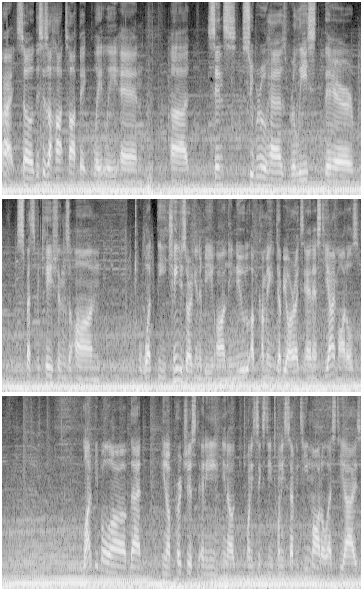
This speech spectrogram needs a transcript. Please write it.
All right, so this is a hot topic lately, and uh, since Subaru has released their specifications on what the changes are going to be on the new upcoming WRX and STI models, a lot of people uh, that you know purchased any you know 2016, 2017 model STIs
